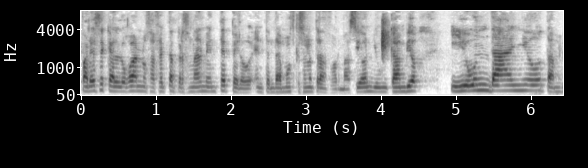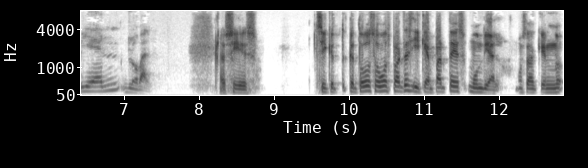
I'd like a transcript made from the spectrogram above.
parece que luego nos afecta personalmente, pero entendamos que es una transformación y un cambio y un daño también global. Así es. Sí, que, todos somos partes y que aparte es mundial. O sea, que no,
